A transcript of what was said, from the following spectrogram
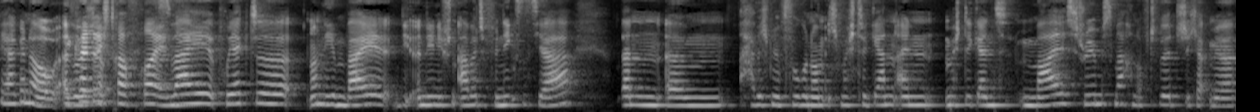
ja, genau. Also Ihr könnt euch drauf freuen. Zwei Projekte noch nebenbei, die, an denen ich schon arbeite für nächstes Jahr. dann ähm, habe ich mir vorgenommen, ich möchte gerne ein, möchte gern mal Streams machen auf Twitch. Ich habe mir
